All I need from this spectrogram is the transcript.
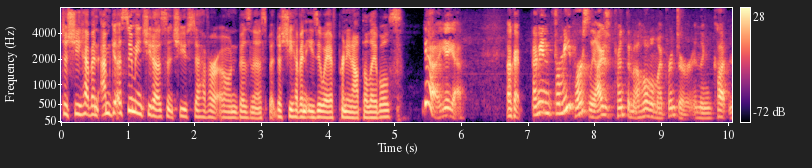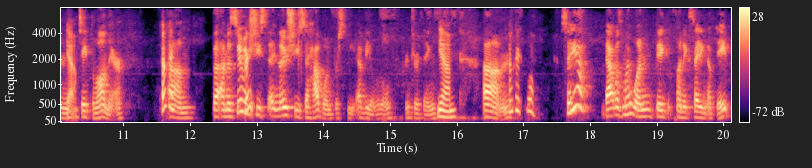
Does she have an? I'm assuming she does, since she used to have her own business. But does she have an easy way of printing out the labels? Yeah, yeah, yeah. Okay. I mean, for me personally, I just print them at home on my printer and then cut and Yeah. tape them on there. Okay. Um, but I'm assuming Great. she's, I know she used to have one for Sweet Evie, a little printer thing. Yeah. Um, Okay. Cool. So yeah, that was my one big, fun, exciting update.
